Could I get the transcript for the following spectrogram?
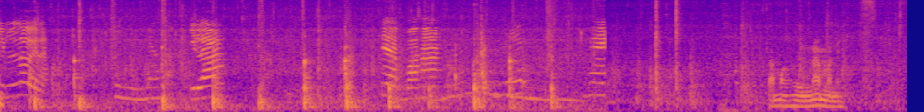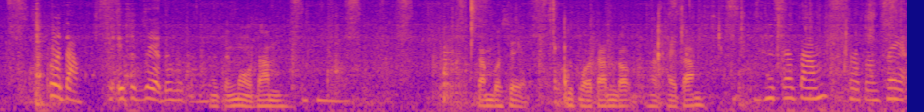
กินเลยล่ะกินยังกินละแซ่บบ่ฮะตำมังหุงน้ำมันนี่เพื่อตามเอ็กซ์เซฟด้วยเพื่อตามในจังหม้อตำตำบะเสดหรือพอตำดอกหักไข่ตให้กระตามกระตามแซ่บ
